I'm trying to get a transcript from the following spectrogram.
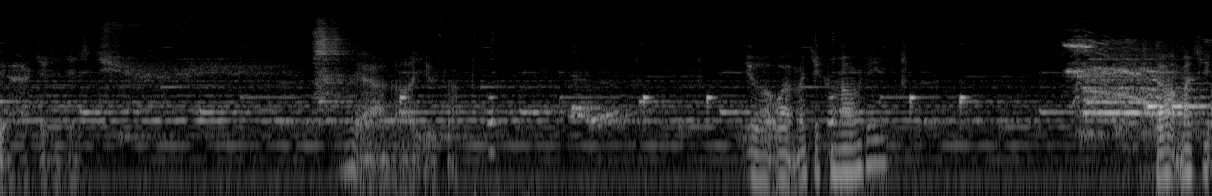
Yeah. Yeah, I'll use that. You got white magic on already? Dark magic?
